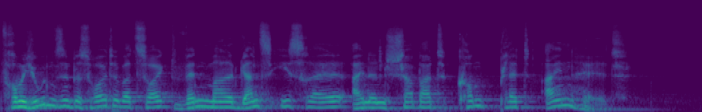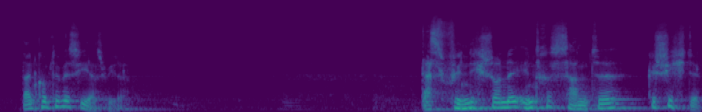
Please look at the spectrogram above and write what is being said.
Fromme Juden sind bis heute überzeugt, wenn mal ganz Israel einen Schabbat komplett einhält, dann kommt der Messias wieder. Das finde ich schon eine interessante Geschichte.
